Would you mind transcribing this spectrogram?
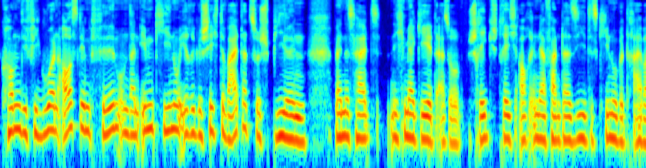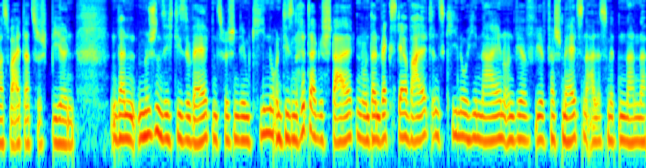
kommen die Figuren aus dem Film, um dann im Kino ihre Geschichte weiterzuspielen, wenn es halt nicht mehr geht. Also Schrägstrich auch in der Fantasie des Kinobetreibers weiterzuspielen. Und dann mischen sich diese Welten zwischen dem Kino und diesen Rittergestalten und dann wächst der Wald ins Kino hinein und wir, wir verschmelzen alles miteinander.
